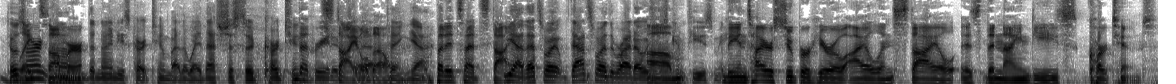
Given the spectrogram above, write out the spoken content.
Those Late aren't summer. um, the '90s cartoon, by the way. That's just a cartoon that created style that though, thing. Yeah, but it's that style. yeah, that's why that's why the ride always just confused me. The entire superhero island style is the '90s cartoons.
